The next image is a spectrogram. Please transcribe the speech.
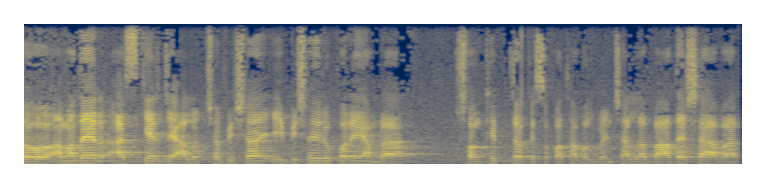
তো আমাদের আজকের যে আলোচ্য বিষয়, এই বিষয়ের উপরে আমরা সংক্ষিপ্ত কিছু কথা বলব ইনশাল্লাহ বাদ এসা আবার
